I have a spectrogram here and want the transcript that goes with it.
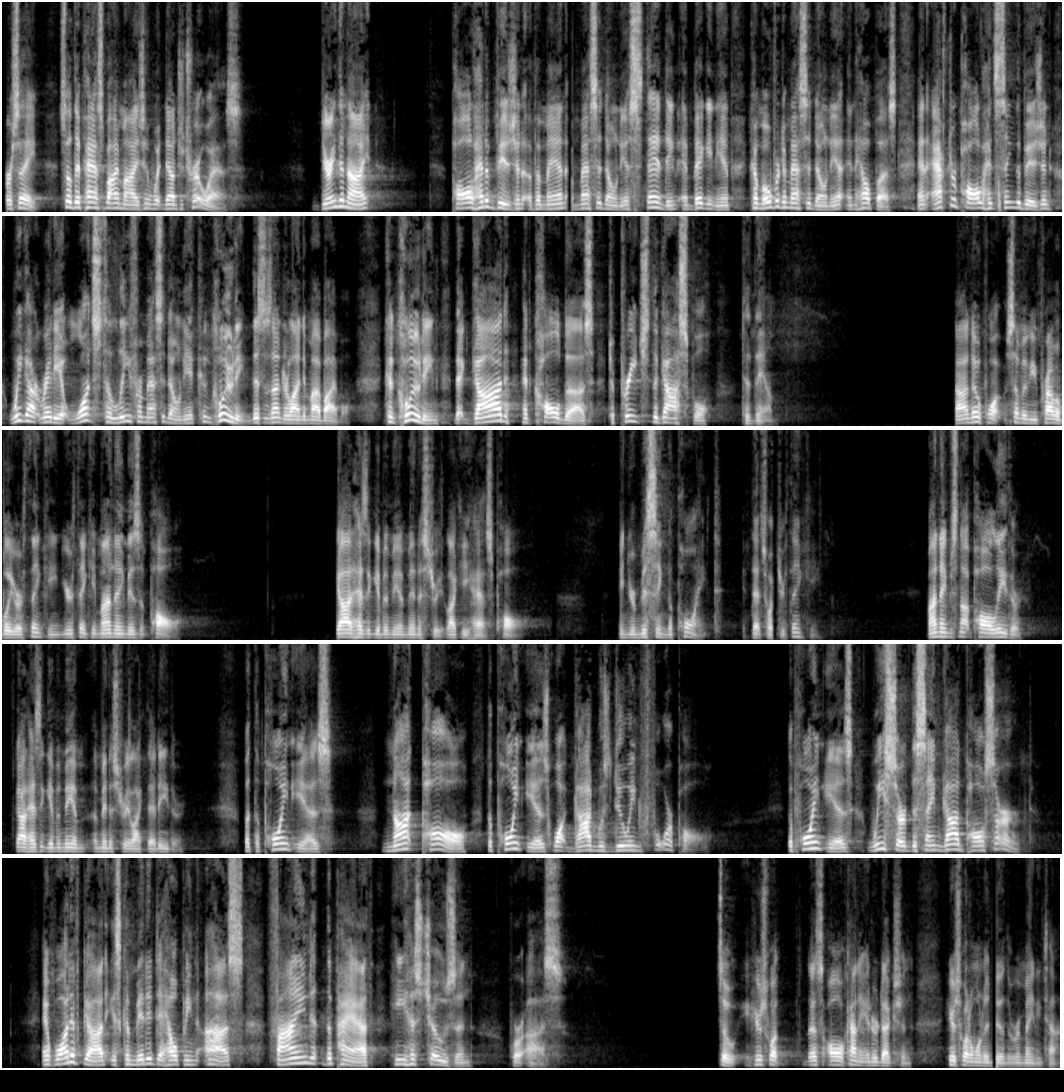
Verse 8 So they passed by Mysia and went down to Troas. During the night, Paul had a vision of a man of Macedonia standing and begging him, Come over to Macedonia and help us. And after Paul had seen the vision, we got ready at once to leave for Macedonia, concluding, this is underlined in my Bible, concluding that God had called us to preach the gospel to them. Now, I know what some of you probably are thinking. You're thinking, My name isn't Paul. God hasn't given me a ministry like He has Paul and you're missing the point if that's what you're thinking. My name is not Paul either. God hasn't given me a, a ministry like that either. But the point is not Paul, the point is what God was doing for Paul. The point is we serve the same God Paul served. And what if God is committed to helping us find the path he has chosen for us? So here's what that's all kind of introduction. Here's what I want to do in the remaining time.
